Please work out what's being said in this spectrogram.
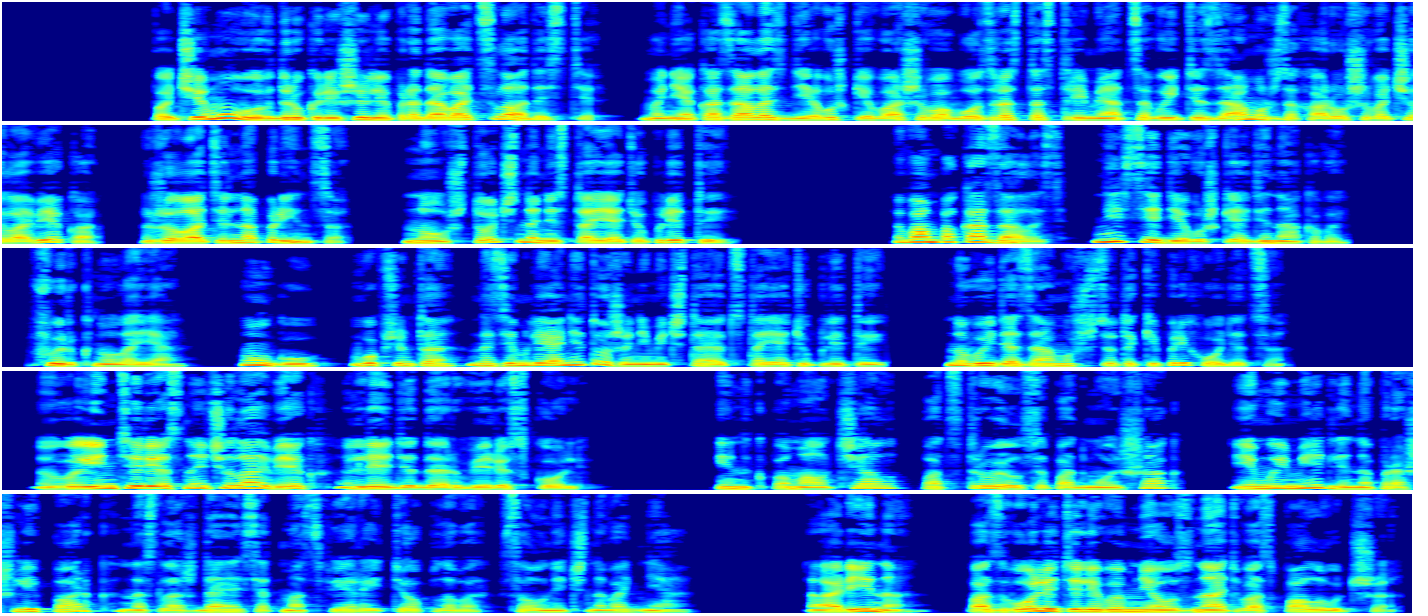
Почему вы вдруг решили продавать сладости? Мне казалось, девушки вашего возраста стремятся выйти замуж за хорошего человека, желательно принца. Ну уж точно не стоять у плиты. Вам показалось, не все девушки одинаковы, фыркнула я. Угу. В общем-то, на земле они тоже не мечтают стоять у плиты, но выйдя замуж все таки приходится. Вы интересный человек, леди Дер Вересколь. Инг помолчал, подстроился под мой шаг и мы медленно прошли парк, наслаждаясь атмосферой теплого солнечного дня. «Арина, позволите ли вы мне узнать вас получше?»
